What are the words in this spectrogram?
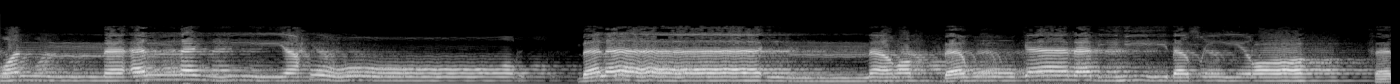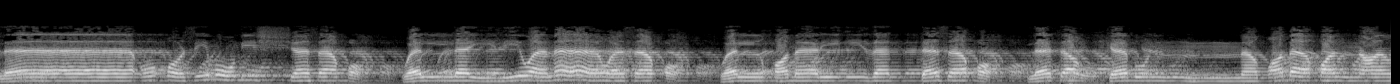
ظن أن لن يحور. بلى إن ربه كان به بصيرا. فلا أقسم بالشفق والليل وما وسق والقمر إذا اتسق لتركبن طبقا عن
